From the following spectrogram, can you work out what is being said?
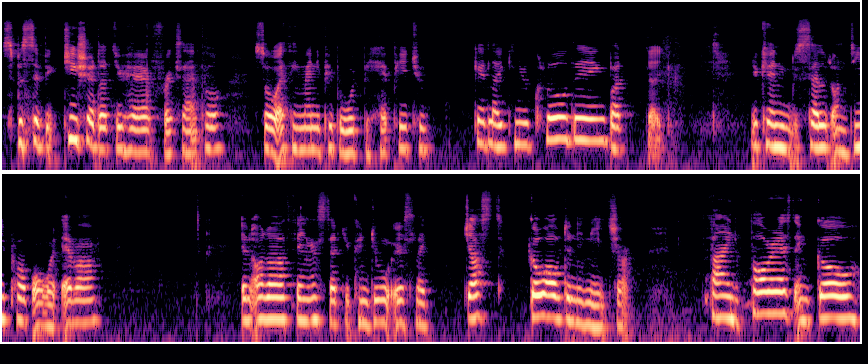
specific t-shirt that you have for example. So i think many people would be happy to get like new clothing but like you can sell it on depop or whatever. And other things that you can do is like just go out in the nature find forest and go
